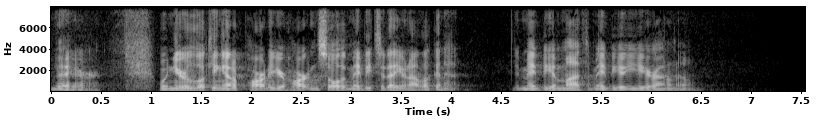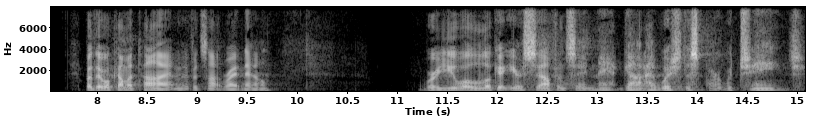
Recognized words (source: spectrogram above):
there. When you're looking at a part of your heart and soul that maybe today you're not looking at. It may be a month, it may be a year, I don't know. But there will come a time, if it's not right now, where you will look at yourself and say, Man, God, I wish this part would change.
